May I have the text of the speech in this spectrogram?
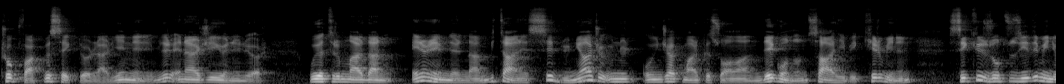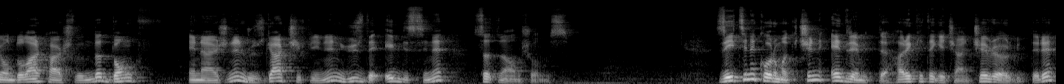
Çok farklı sektörler yenilenebilir enerjiye yöneliyor. Bu yatırımlardan en önemlilerinden bir tanesi dünyaca ünlü oyuncak markası olan Lego'nun sahibi Kirby'nin 837 milyon dolar karşılığında Dong Enerji'nin rüzgar çiftliğinin %50'sini satın almış olması. Zeytini korumak için Edremit'te harekete geçen çevre örgütleri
